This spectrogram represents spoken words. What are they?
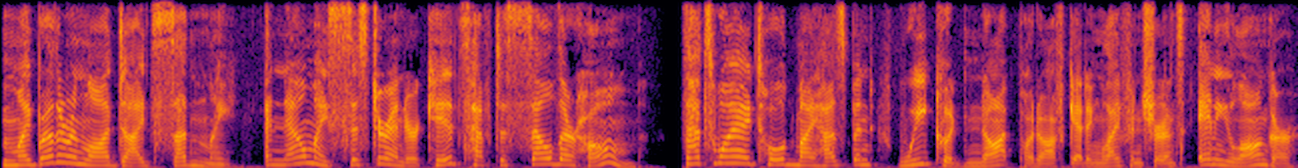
My brother in law died suddenly, and now my sister and her kids have to sell their home. That's why I told my husband we could not put off getting life insurance any longer.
